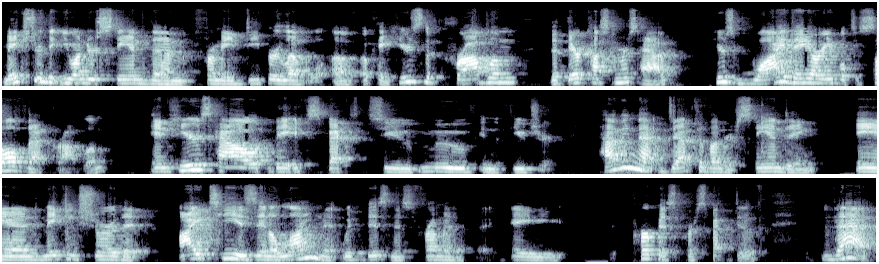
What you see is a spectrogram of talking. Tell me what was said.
make sure that you understand them from a deeper level of okay here's the problem that their customers have. Here's why they are able to solve that problem. And here's how they expect to move in the future. Having that depth of understanding and making sure that IT is in alignment with business from a, a purpose perspective, that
